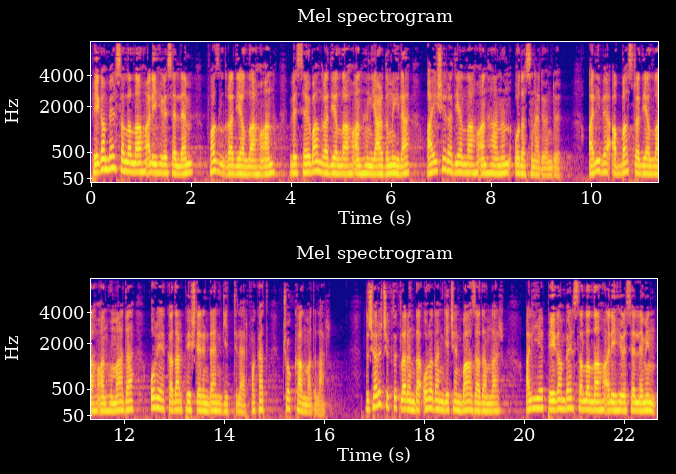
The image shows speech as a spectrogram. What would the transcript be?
Peygamber sallallahu aleyhi ve sellem Fazl radıyallahu an ve Sevban radıyallahu anh'ın yardımıyla Ayşe radıyallahu anh'ın odasına döndü. Ali ve Abbas radıyallahu anhuma da oraya kadar peşlerinden gittiler fakat çok kalmadılar. Dışarı çıktıklarında oradan geçen bazı adamlar Ali'ye Peygamber sallallahu aleyhi ve sellemin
